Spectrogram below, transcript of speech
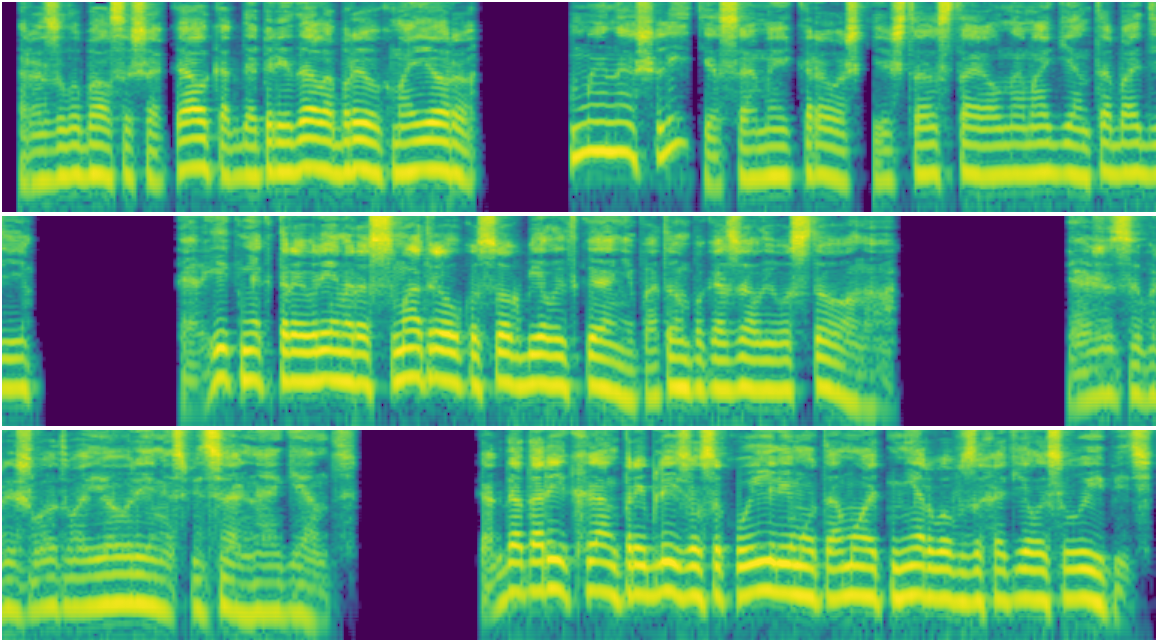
— разулыбался шакал, когда передал обрывок майору, — «мы нашли те самые крошки, что оставил нам агент Абади». Тарик некоторое время рассматривал кусок белой ткани, потом показал его Стоуну. «Кажется, пришло твое время, специальный агент. Когда Тарик хан приблизился к Уильяму, тому от нервов захотелось выпить,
